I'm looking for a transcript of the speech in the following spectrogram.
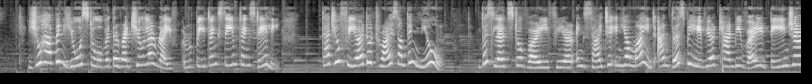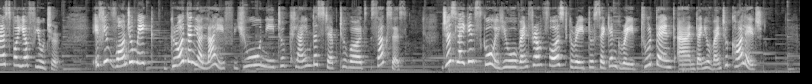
You have been used to with a regular life repeating same things daily that you fear to try something new. This leads to worry, fear, anxiety in your mind, and this behavior can be very dangerous for your future. If you want to make growth in your life, you need to climb the step towards success. Just like in school, you went from first grade to second grade to 10th and then you went to college.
